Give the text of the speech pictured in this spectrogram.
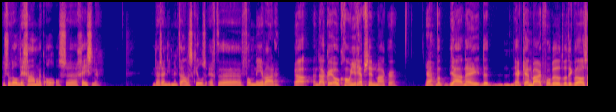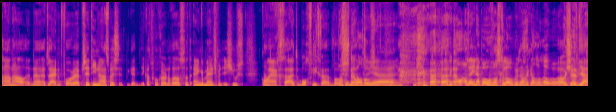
zowel lichamelijk als uh, geestelijk. Daar zijn die mentale skills echt uh, van meerwaarde. Ja, en daar kun je ook gewoon je reps in maken. Ja. Want ja, nee, de, herkenbaar het voorbeeld wat ik wel eens aanhaal. En, uh, het leidend voorwerp zit hier naast me. Ik, ik, had vroeger nog wel eens wat anger management issues. Ik kon erg uit de bocht vliegen, boos, dacht snel boos. toen, je, toen ik al alleen naar boven was gelopen, dacht ik al van, oh, oh, oh. Oh shit, ja.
